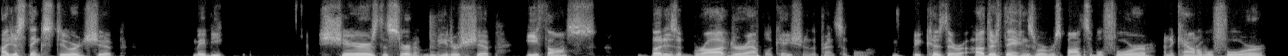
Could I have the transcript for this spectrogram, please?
I just think stewardship maybe shares the servant leadership ethos, but is a broader application of the principle because there are other things we're responsible for and accountable for,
